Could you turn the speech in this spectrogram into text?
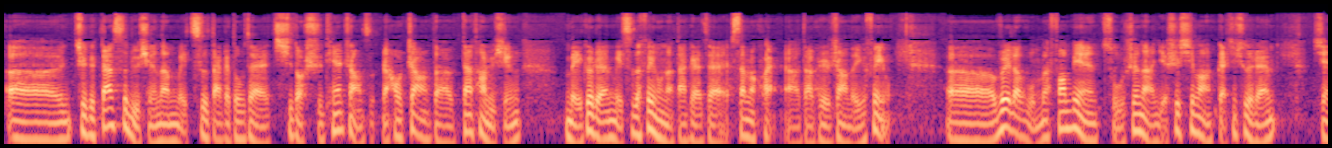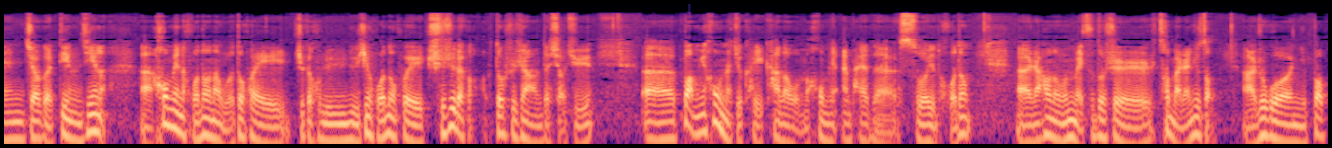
呃，这个单次旅行呢，每次大概都在七到十天这样子，然后这样的单趟旅行。每个人每次的费用呢，大概在三万块啊，大概是这样的一个费用。呃，为了我们方便组织呢，也是希望感兴趣的人先交个定金了啊。后面的活动呢，我都会这个旅旅行活动会持续的搞，都是这样的小局。呃，报名后呢，就可以看到我们后面安排的所有的活动。呃，然后呢，我们每次都是凑满人就走啊。如果你报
